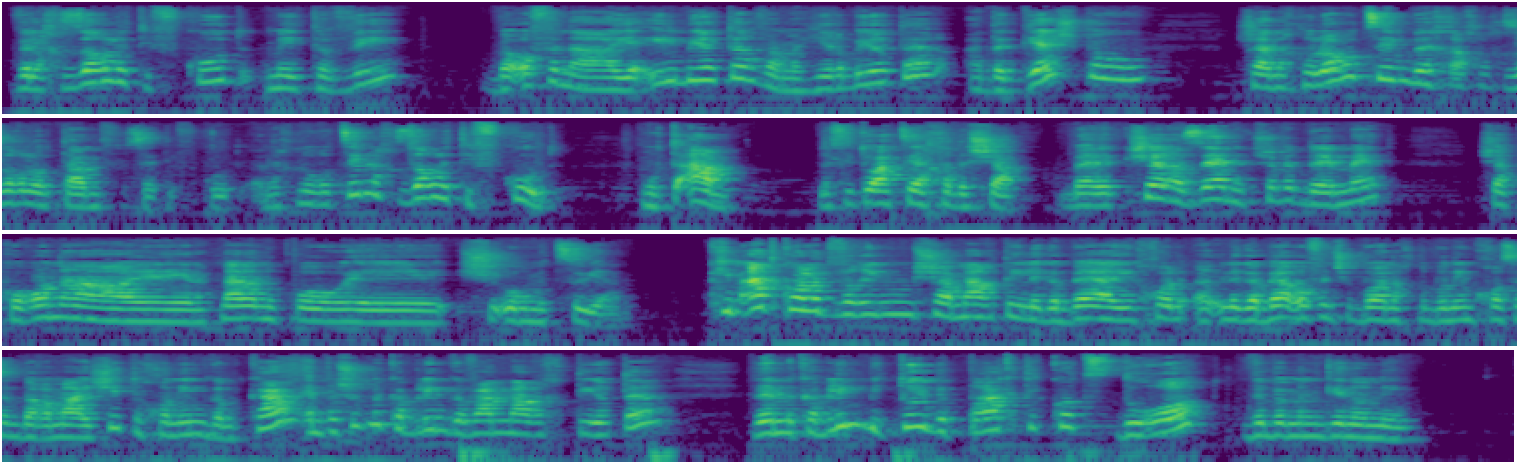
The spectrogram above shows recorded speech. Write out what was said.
ולחזור לתפקוד מיטבי באופן היעיל ביותר והמהיר ביותר. הדגש פה הוא שאנחנו לא רוצים בהכרח לחזור לאותם דפוסי תפקוד, אנחנו רוצים לחזור לתפקוד מותאם לסיטואציה החדשה. בהקשר הזה אני חושבת באמת שהקורונה אה, נתנה לנו פה אה, שיעור מצוין. כמעט כל הדברים שאמרתי לגבי, היכול, לגבי האופן שבו אנחנו בונים חוסן ברמה האישית נכונים גם כאן, הם פשוט מקבלים גוון מערכתי יותר, והם מקבלים ביטוי בפרקטיקות סדורות ובמנגנונים.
